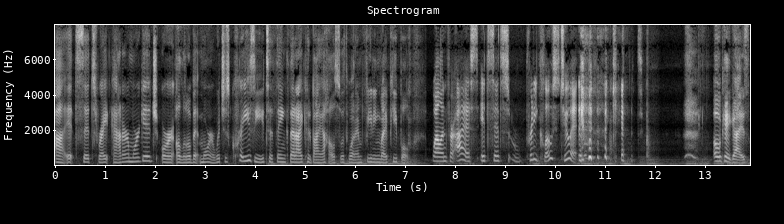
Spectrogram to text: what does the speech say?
Uh, it sits right at our mortgage or a little bit more, which is crazy to think that I could buy a house with what I'm feeding my people. Well, and for us, it sits pretty close to it. I can't. Okay, guys,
